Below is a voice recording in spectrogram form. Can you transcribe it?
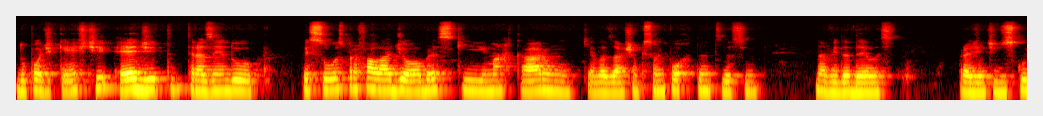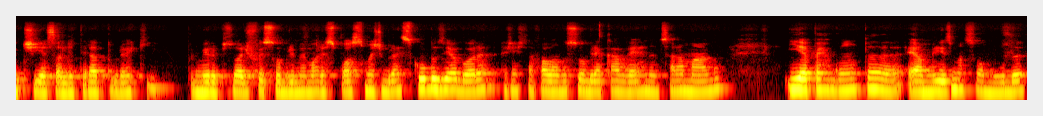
do podcast é de trazendo pessoas para falar de obras que marcaram, que elas acham que são importantes assim na vida delas, para a gente discutir essa literatura aqui. O primeiro episódio foi sobre Memórias Póstumas de Brás Cubas e agora a gente está falando sobre a Caverna de Saramago. E a pergunta é a mesma, só muda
